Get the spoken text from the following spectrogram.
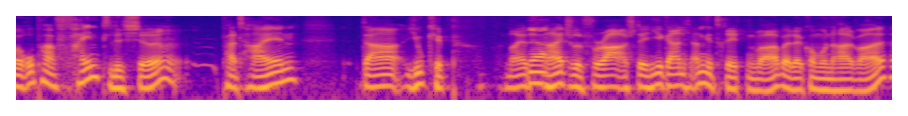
europafeindliche Parteien, da UKIP, Nigel, ja. Nigel Farage, der hier gar nicht angetreten war bei der Kommunalwahl,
